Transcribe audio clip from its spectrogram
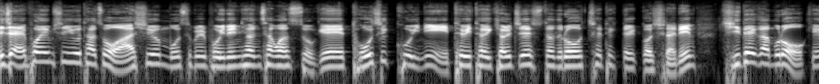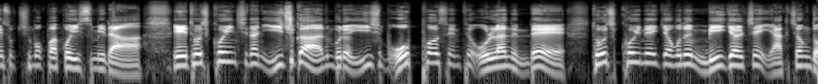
이제 FOMC 이후 다소 아쉬운 모습을 보이는 현 상황 속에 도지코인이 트위터의 결제 수단으로 채택될 것이라는 기대감으로 계속 주목받고 있습니다. 이 도지코인 지난 2주간 무려 25% 올랐는데 도지코인의 경우는 미결제 약정도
